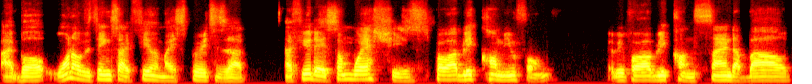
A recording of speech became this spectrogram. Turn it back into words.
I, but one of the things I feel in my spirit is that I feel there's somewhere she's probably coming from, maybe probably concerned about,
